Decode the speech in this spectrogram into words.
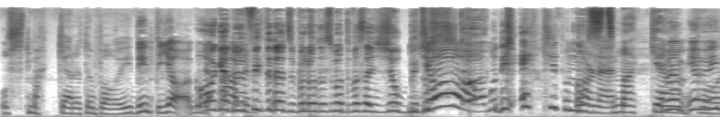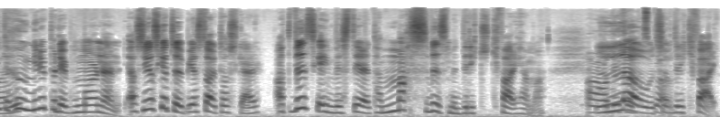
ostmacka eller O'boy. Det är inte jag. Och Oh god, aldrig- du fick det där typ att låta som att det var så jobbigt Ja! Och det är äckligt på morgonen. Ostmacka men jag är och inte hungrig på det på morgonen. Alltså jag ska typ, jag sa det till Oskar, att vi ska investera ha massvis med drickkvarg hemma. Ja, Loads av drickkvarg.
